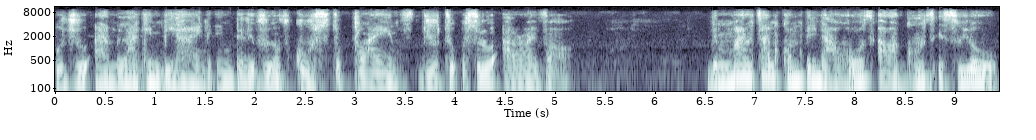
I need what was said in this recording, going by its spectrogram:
Uju, I am lagging behind in delivery of goods to clients due to slow arrival. The maritime company that holds our goods is slow.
